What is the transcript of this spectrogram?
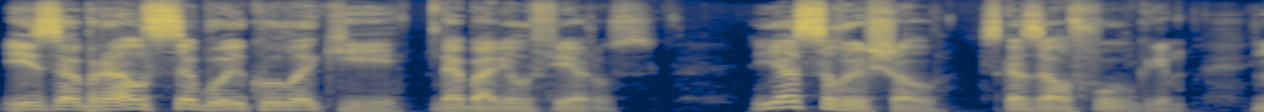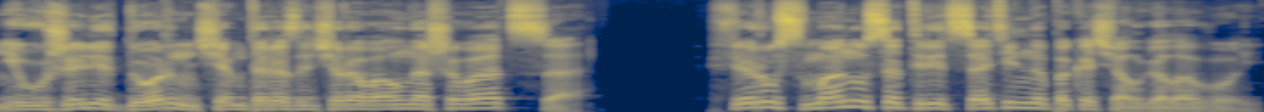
«И забрал с собой кулаки», — добавил Ферус. «Я слышал», — сказал Фулгрим. «Неужели Дорн чем-то разочаровал нашего отца?» Ферус Манус отрицательно покачал головой.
